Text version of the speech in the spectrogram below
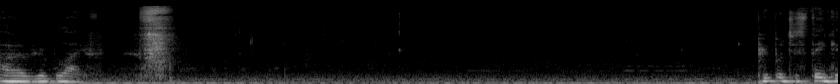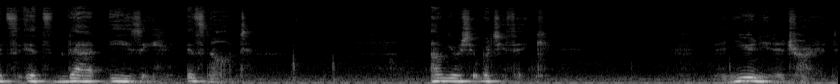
out of your life. People just think it's it's that easy. It's not. I don't give a shit what you think. Then you need to try it.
